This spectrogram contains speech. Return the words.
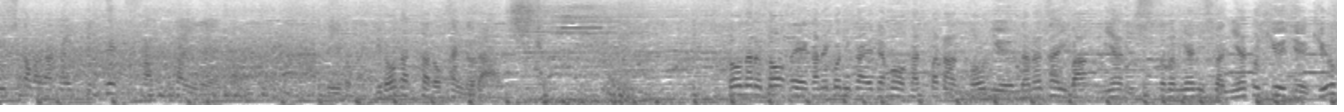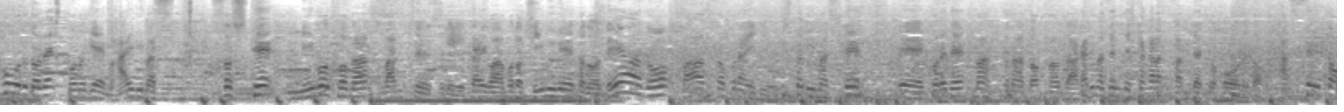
西川が帰ってきて3対0と。リードが広がった6回の裏。そうなると、えー、金子に変えても勝ちパターン投入。7回は宮西。その宮西は299ホールドでこのゲーム入ります。そして見事なワンツースリー。最後は元チームメートのレアードをファーストフライに打ち取りまして、えー、これで、まあ、その後マウンド上がりませんでしたから300ホールド達成と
